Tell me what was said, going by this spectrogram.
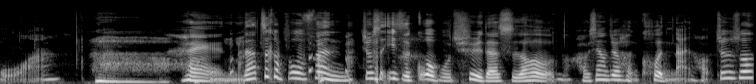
我啊。啊，嘿，那这个部分就是一直过不去的时候，好像就很困难哈。就是说，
